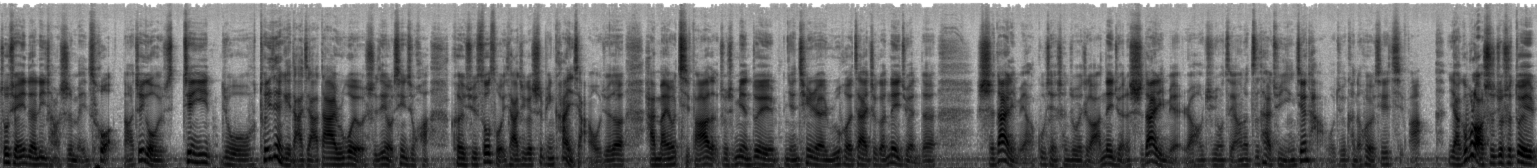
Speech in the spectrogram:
周旋义的立场是没错啊。这个我建议就推荐给大家，大家如果有时间有兴趣的话，可以去搜索一下这个视频看一下，我觉得还蛮有启发的。就是面对年轻人如何在这个内卷的时代里面啊，姑且称之为这个啊内卷的时代里面，然后去用怎样的姿态去迎接它，我觉得可能会有些启发。雅各布老师就是对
